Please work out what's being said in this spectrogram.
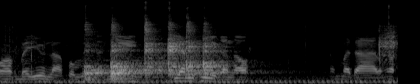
ออกได้อยู่ละผมเห็นแต่นี่เปลี่ยนที่กันเอาธรรมดานะครับ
